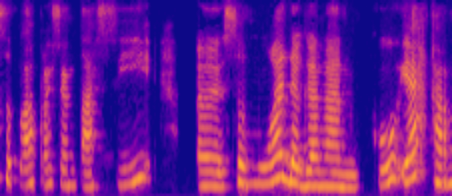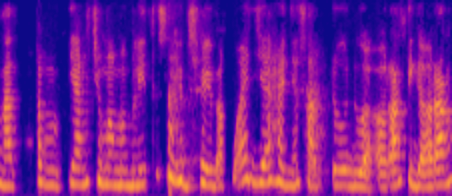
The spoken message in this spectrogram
setelah presentasi uh, semua daganganku ya karena tem yang cuma membeli itu sahib-sahib aku aja. Hanya satu dua orang tiga orang.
